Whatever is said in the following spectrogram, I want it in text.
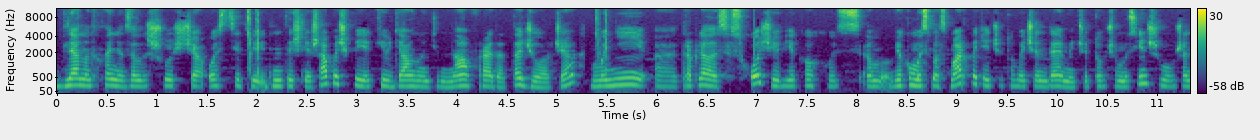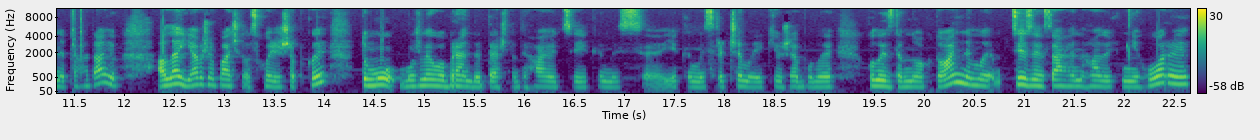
Для натхнення залишу ще ось ці дві ідентичні шапочки, які вдягнуті на Фреда та Джорджа. Мені е, траплялися схожі в якихось е, в якомусь мас-маркеті, чи то в H&M, чи то в чомусь іншому, вже не пригадаю. Але я вже бачила схожі шапки, тому можливо бренди теж надихаються якимись е, якимись речами, які вже були колись давно актуальними. Ці зигзаги нагадують мені гори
